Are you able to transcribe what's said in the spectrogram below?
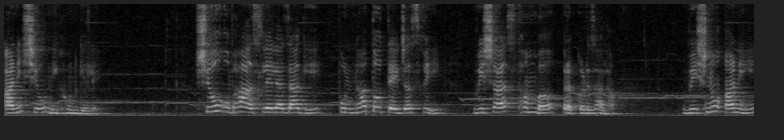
आणि शिव निघून गेले. शिव उभा असलेल्या जागी पुन्हा तो तेजस्वी विशाल स्तंभ प्रकट झाला. विष्णू आणि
